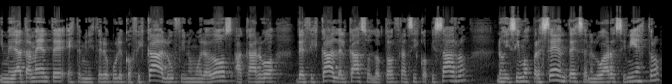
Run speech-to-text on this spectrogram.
Inmediatamente este Ministerio Público Fiscal, UFI número 2, a cargo del fiscal del caso, el doctor Francisco Pizarro, nos hicimos presentes en el lugar del siniestro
